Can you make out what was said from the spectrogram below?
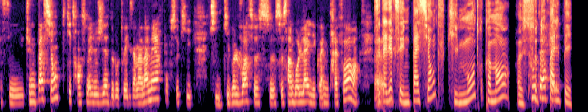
c'est une patiente qui transmet le geste de l'auto-examen mammaire. Pour ceux qui qui, qui veulent voir ce, ce, ce symbole-là, il est quand même très fort. C'est-à-dire que c'est une patiente qui montre comment euh, s'auto-palper.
